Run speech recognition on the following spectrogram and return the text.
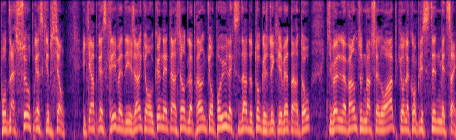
pour de la surprescription et qui en prescrivent à des gens qui ont aucune intention de le prendre, qui n'ont pas eu l'accident d'auto que je décrivais tantôt, qui veulent le vendre sur le marché noir puis qui ont la complicité de médecins.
